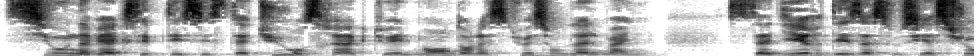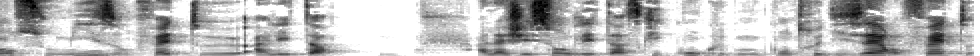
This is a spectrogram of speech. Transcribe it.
Si on avait accepté ces statuts, on serait actuellement dans la situation de l'Allemagne, c'est-à-dire des associations soumises en fait euh, à l'État, à la gestion de l'État, ce qui contredisait en fait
